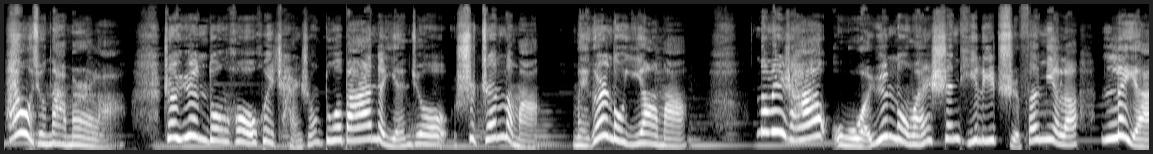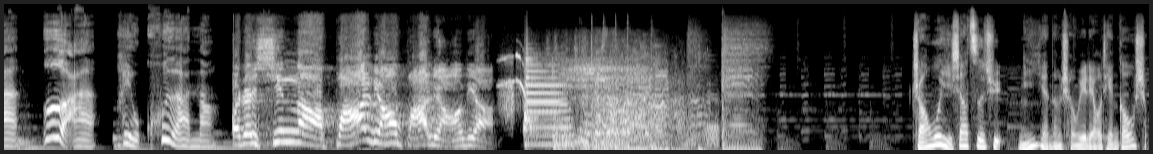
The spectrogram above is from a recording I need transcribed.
哎，我就纳闷了，这运动后会产生多巴胺的研究是真的吗？每个人都一样吗？那为啥我运动完身体里只分泌了累胺、饿胺，还有困胺呢？我这心呐，拔凉拔凉的。掌握以下字句，你也能成为聊天高手。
